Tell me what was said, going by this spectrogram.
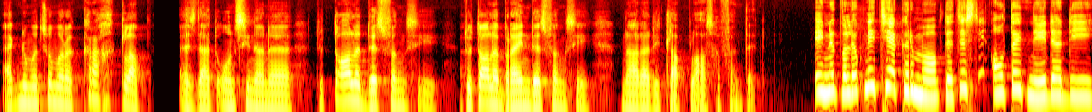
ek noem dit sommer 'n kragklap is dat ons sien dan 'n totale disfunksie, totale breindisfunksie nadat die klap plaasgevind het. En ek wil ook net seker maak dit is nie altyd net dat die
